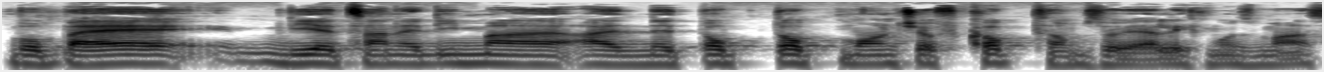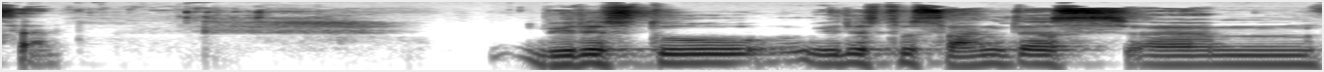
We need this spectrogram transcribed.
Wobei wir jetzt auch nicht immer eine Top-Top-Mannschaft gehabt haben, so ehrlich muss man auch sein. Würdest du, würdest du sagen, dass ähm,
